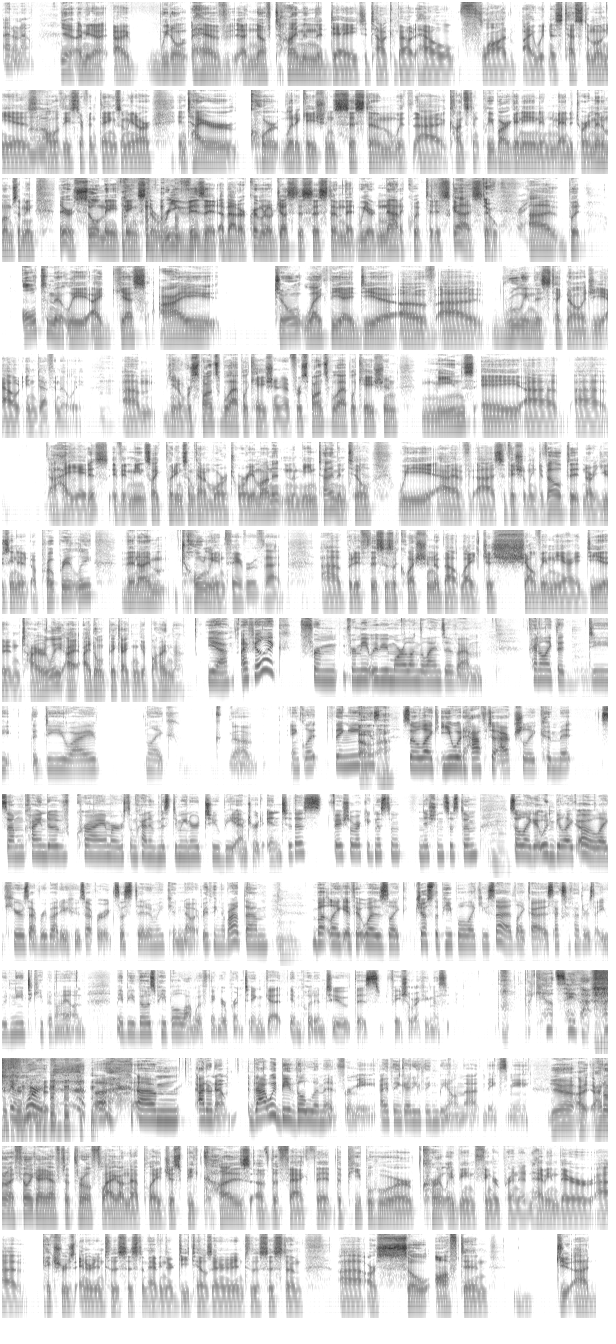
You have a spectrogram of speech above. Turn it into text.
I don't know. Yeah, I mean, I, I we don't have enough time in the day to talk about how flawed eyewitness testimony is, all of these different things. I mean, our entire court litigation system with uh, constant plea bargaining and mandatory minimums. I mean, there are so many things to revisit about our criminal justice system that we are not equipped to discuss. No. Right. Uh, but ultimately, I guess I don't like the idea of uh, ruling this technology out indefinitely. Um, you know, responsible application. And if responsible application means a uh, uh, a hiatus, if it means like putting some kind of moratorium on it in the meantime until we have uh, sufficiently developed it and are using it appropriately, then I'm totally in favor of that. Uh, but if this is a question about like just shelving the idea entirely, I, I don't think I can get behind that. Yeah, I feel like for for me it would be more along the lines of um, kind of like the D the DUI like uh, anklet thingies. Oh, uh-huh. So like you would have to actually commit some kind of crime or some kind of misdemeanor to be entered into this facial recognition system. So like it wouldn't be like, oh, like here's everybody who's ever existed and we can know everything about them. But like if it was like just the people like you said, like uh, sex offenders that you would need to keep an eye on, maybe those people along with fingerprinting get input into this facial recognition. I can't say that goddamn word. Uh, um, I don't know. That would be the limit for me. I think anything beyond that makes me Yeah, I, I don't know. I feel like I have to throw a flag on that play just because of the fact that the people who are currently being fingerprinted and having their uh, pictures entered into the system, having their details entered into the system, uh, are so often. Do, uh,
